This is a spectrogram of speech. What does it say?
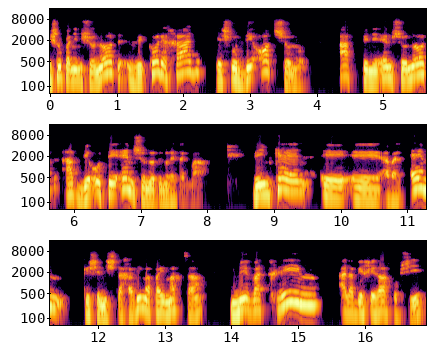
יש לו פנים שונות וכל אחד יש לו דעות שונות, אף פניהם שונות, אף דעותיהם שונות, אומרת הגמרא. ואם כן, אה, אה, אבל הם כשמשתחווים אפיים ארצה מוותרים על הבחירה החופשית,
